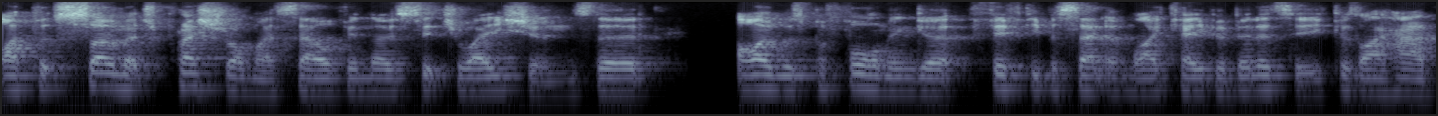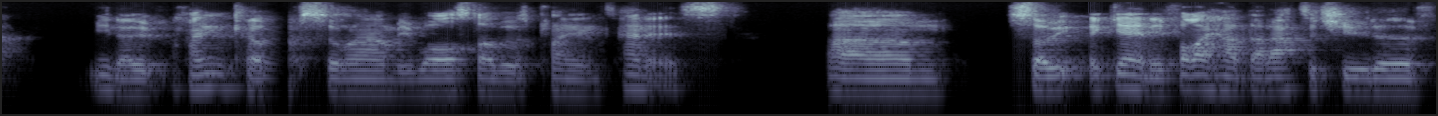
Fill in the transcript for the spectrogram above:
I put so much pressure on myself in those situations that I was performing at 50% of my capability because I had, you know, handcuffs around me whilst I was playing tennis. Um, so again, if I had that attitude of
